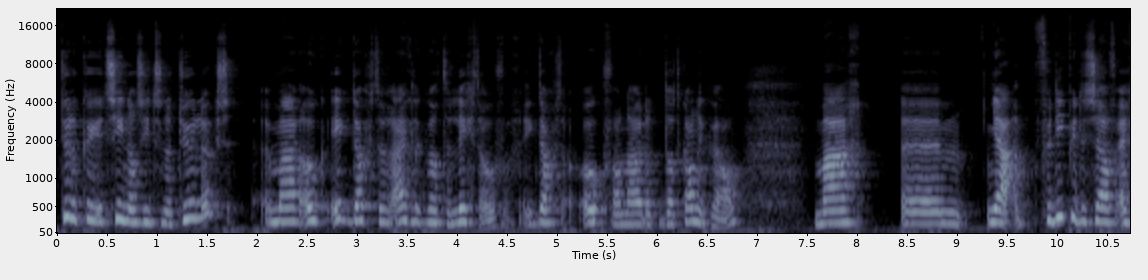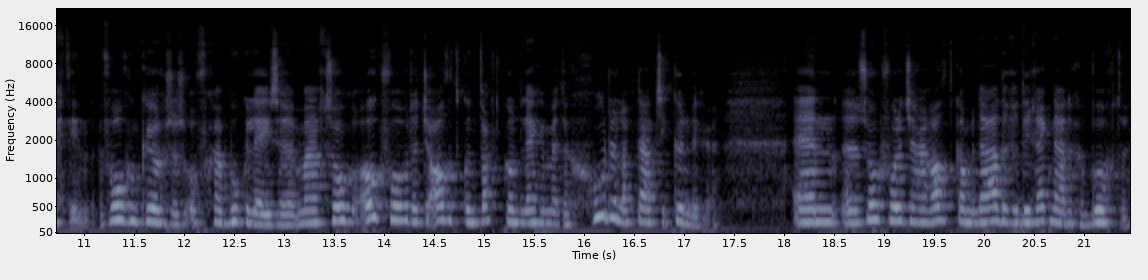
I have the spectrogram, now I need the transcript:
Tuurlijk kun je het zien als iets natuurlijks maar ook ik dacht er eigenlijk wel te licht over. Ik dacht ook van, nou, dat, dat kan ik wel. Maar um, ja, verdiep je er zelf echt in. Volg een cursus of ga boeken lezen. Maar zorg er ook voor dat je altijd contact kunt leggen met een goede lactatiekundige. En uh, zorg ervoor dat je haar altijd kan benaderen direct na de geboorte.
